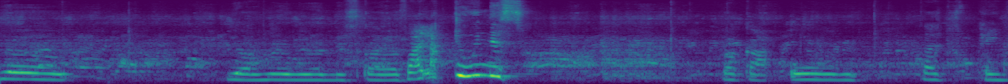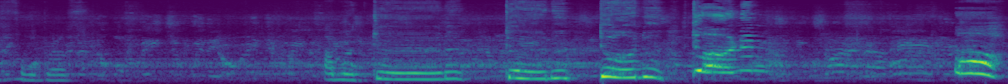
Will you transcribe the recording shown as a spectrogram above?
Yo. Yo. I'm gonna run this guy off. I like doing this. Okay. Oh, that's painful, bro. I'm a dun dun dun dun dun. Oh.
